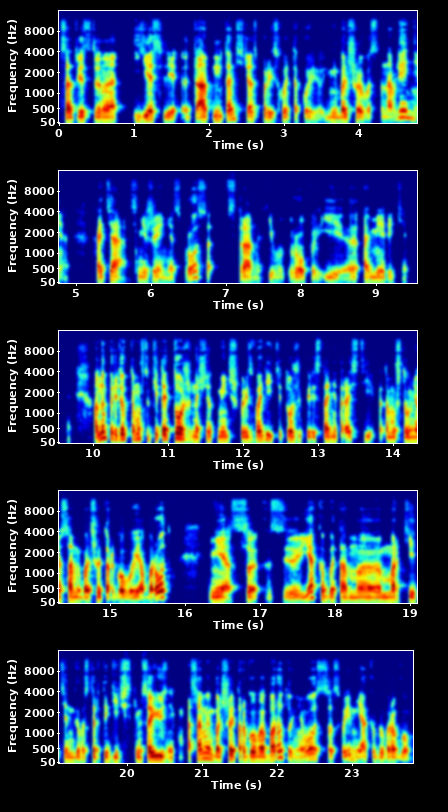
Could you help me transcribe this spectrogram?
Соответственно, если э, там, ну, там сейчас происходит такое небольшое восстановление, Хотя снижение спроса в странах Европы и Америки, оно приведет к тому, что Китай тоже начнет меньше производить и тоже перестанет расти, потому что у него самый большой торговый оборот не с, с якобы там э, маркетингово-стратегическим союзником, а самый большой торговый оборот у него со своим якобы врагом,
